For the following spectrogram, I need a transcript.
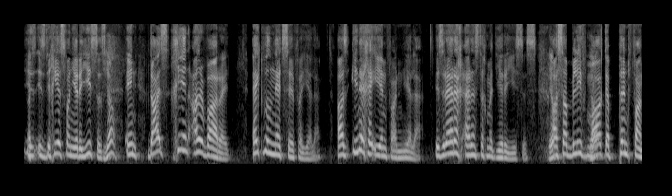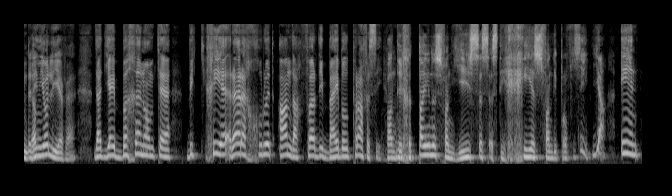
is is die gees van Here Jesus. Ja. En daar is geen ander waarheid. Ek wil net sê vir julle, as enige een van julle is regtig ernstig met Here Jesus. Ja. Asseblief Ja. maak 'n punt van dit Ja. in jou lewe dat jy begin om te gee regtig groot aandag vir die Bybel prophecy. Want die getuienis van Jesus is die gees van die profesie. Ja, en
